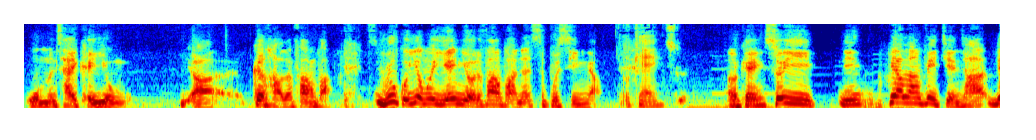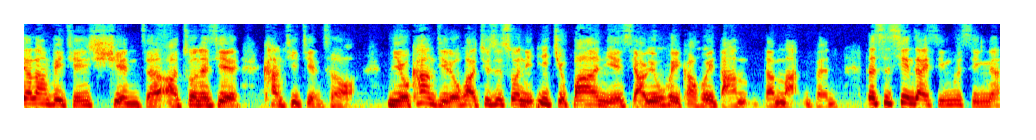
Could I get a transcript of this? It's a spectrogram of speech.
我们才可以用啊更好的方法。如果用回原有的方法呢，是不行了。OK。OK，所以你不要浪费检查，不要浪费钱选择啊做那些抗体检测哦。你有抗体的话，就是说你一九八二年小六会考会打打满分，但是现在行不行呢？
